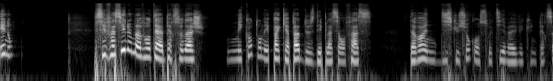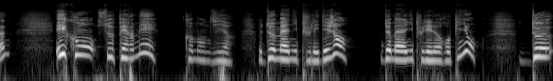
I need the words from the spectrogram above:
Et non. C'est facile de m'inventer un personnage, mais quand on n'est pas capable de se déplacer en face, d'avoir une discussion constructive avec une personne, et qu'on se permet, comment dire, de manipuler des gens, de manipuler leur opinion, de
